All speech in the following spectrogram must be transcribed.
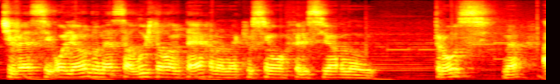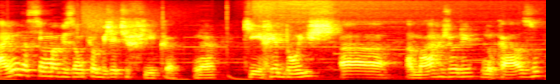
tivesse olhando nessa luz da lanterna, né, que o senhor Feliciano trouxe, né, ainda assim é uma visão que objetifica, né, que reduz a, a Marjorie, no caso,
